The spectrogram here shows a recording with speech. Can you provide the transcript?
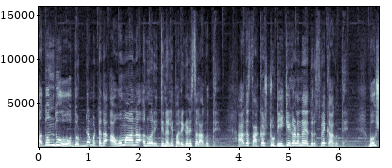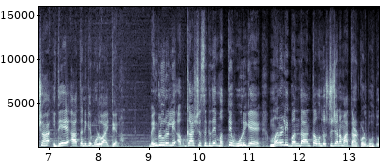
ಅದೊಂದು ದೊಡ್ಡ ಮಟ್ಟದ ಅವಮಾನ ಅನ್ನುವ ರೀತಿಯಲ್ಲಿ ಪರಿಗಣಿಸಲಾಗುತ್ತೆ. ಆಗ ಸಾಕಷ್ಟು ಟೀಕೆಗಳನ್ನು ಎದುರಿಸಬೇಕಾಗುತ್ತೆ. ಬಹುಶಃ ಇದೇ ಆತನಿಗೆ ಮುಳುವಾಯ್ತೇನೋ. ಬೆಂಗಳೂರಲ್ಲಿ ಅವಕಾಶ ಸಿಗದೆ ಮತ್ತೆ ಊರಿಗೆ ಮರಳಿ ಬಂದ ಅಂತ ಒಂದಷ್ಟು ಜನ ಮಾತನಾಡ್ಕೊಳ್ಬಹುದು.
